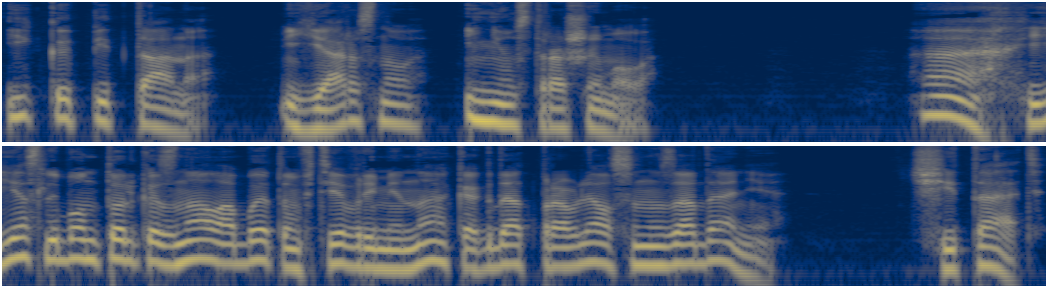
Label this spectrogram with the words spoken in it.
и капитана, яростного и неустрашимого. Ах, если бы он только знал об этом в те времена, когда отправлялся на задание — Читать.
